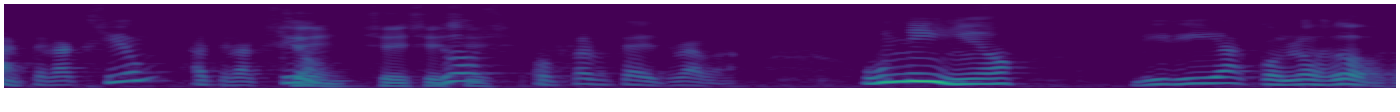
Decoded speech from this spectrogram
Atracción, atracción. Sí, sí, sí, dos ofertas de trabajo. Un niño diría con los dos,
